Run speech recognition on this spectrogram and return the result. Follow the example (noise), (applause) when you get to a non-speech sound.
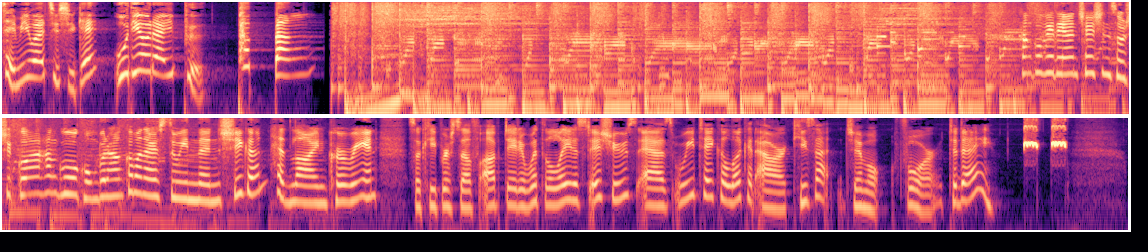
재미와 지식의 오디오 라이프 팝빵 한국에 대한 최신 소식과 한국어 공부를 한꺼번에 할 수 있는 시간 Headline Korean. So keep yourself updated with the latest issues as we take a look at our 기사 제목 for today.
